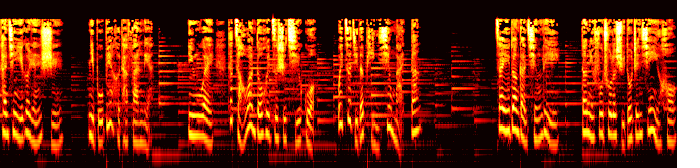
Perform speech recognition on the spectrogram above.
看清一个人时，你不必和他翻脸，因为他早晚都会自食其果，为自己的品性买单。在一段感情里，当你付出了许多真心以后，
